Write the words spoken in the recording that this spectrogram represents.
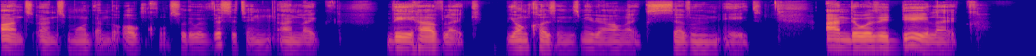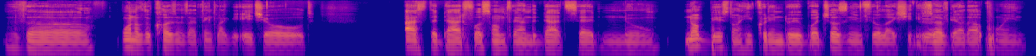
aunt earns more than the uncle, so they were visiting and like they have like young cousins, maybe around like seven, eight, and there was a day like the one of the cousins, I think like the eight year old, asked the dad for something, and the dad said no, not based on he couldn't do it, but just didn't feel like she Yeah. deserved it at that point.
